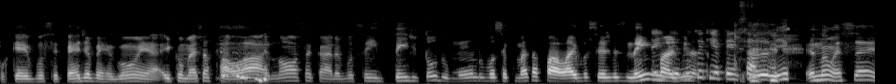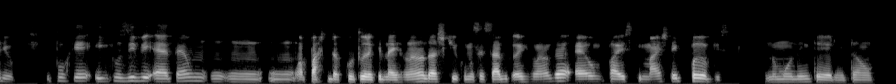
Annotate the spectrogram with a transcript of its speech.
porque aí você perde a vergonha e começa a falar. Nossa, cara, você entende todo mundo, você começa a falar e você às vezes nem Gente, imagina. Eu nunca tinha pensado nisso. Não, é sério. Porque, inclusive, é até um, um, uma parte da cultura aqui na Irlanda. Acho que, como você sabe, a Irlanda é um país que mais tem pubs no mundo inteiro. Então,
